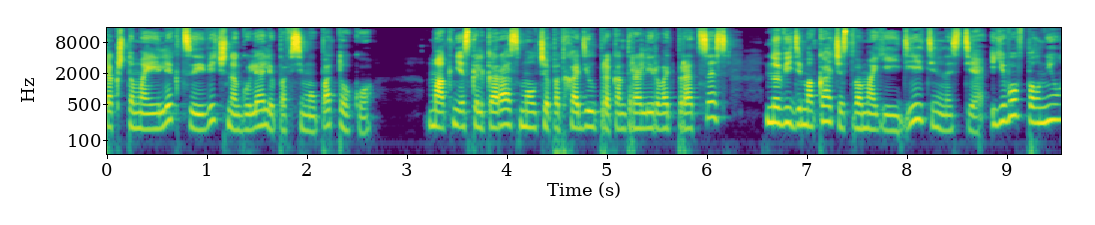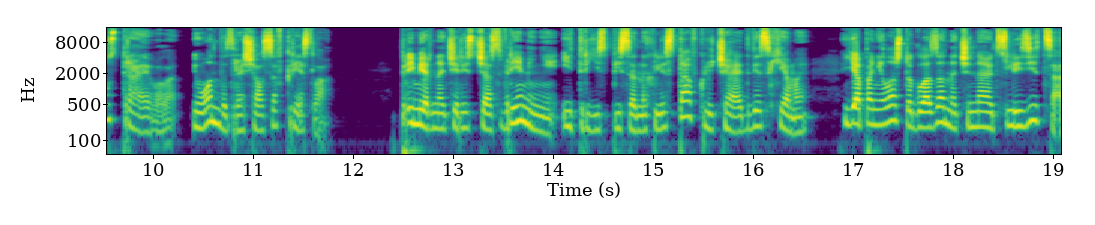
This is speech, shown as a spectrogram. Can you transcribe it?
так что мои лекции вечно гуляли по всему потоку. Мак несколько раз молча подходил проконтролировать процесс, но, видимо, качество моей деятельности его вполне устраивало, и он возвращался в кресло. Примерно через час времени и три исписанных листа, включая две схемы, я поняла, что глаза начинают слезиться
